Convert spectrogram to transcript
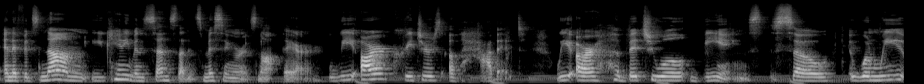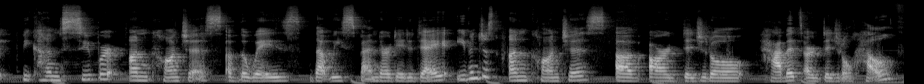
and if it's numb, you can't even sense that it's missing or it's not there. We are creatures of habit. We are habitual beings. So when we become super unconscious of the ways that we spend our day to day, even just unconscious of our digital habits, are digital health,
